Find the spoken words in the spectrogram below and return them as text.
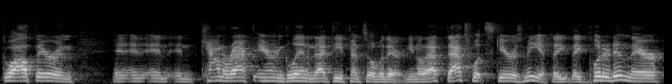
go out there and and, and, and counteract Aaron Glenn and that defense over there. You know, that that's what scares me. If they, they put it in there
